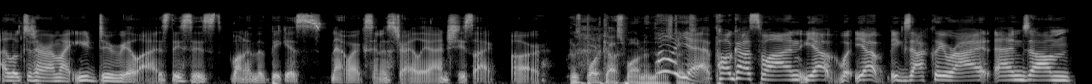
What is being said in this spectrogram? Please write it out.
I looked at her. I'm like, you do realize this is one of the biggest networks in Australia. And she's like, oh, It was podcast one in those Oh days. yeah, podcast one. Yep, yep, exactly right. And um,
